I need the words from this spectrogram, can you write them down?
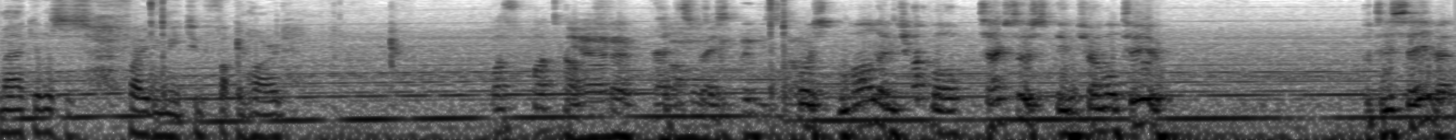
Maculus is fighting me too fucking hard. What's fucked up? Yeah, That's almost race. completely Of course, Small in trouble. Texas in trouble too. But they save it.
